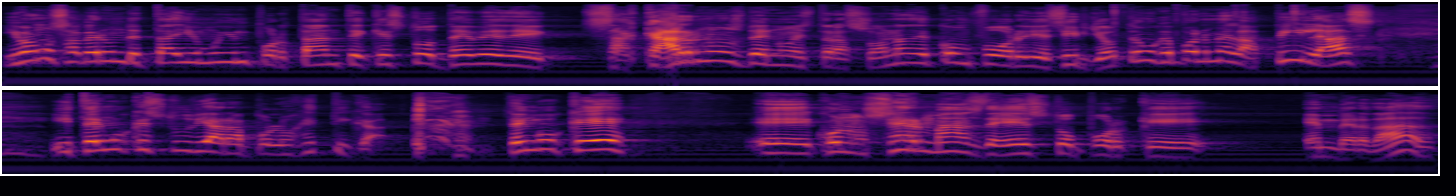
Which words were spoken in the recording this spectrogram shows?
Y vamos a ver un detalle muy importante que esto debe de sacarnos de nuestra zona de confort y decir, yo tengo que ponerme las pilas y tengo que estudiar apologética. tengo que eh, conocer más de esto porque en verdad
